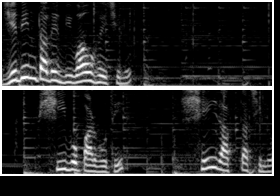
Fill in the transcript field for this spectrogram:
যেদিন তাদের বিবাহ হয়েছিল শিব ও পার্বতীর সেই রাতটা ছিল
